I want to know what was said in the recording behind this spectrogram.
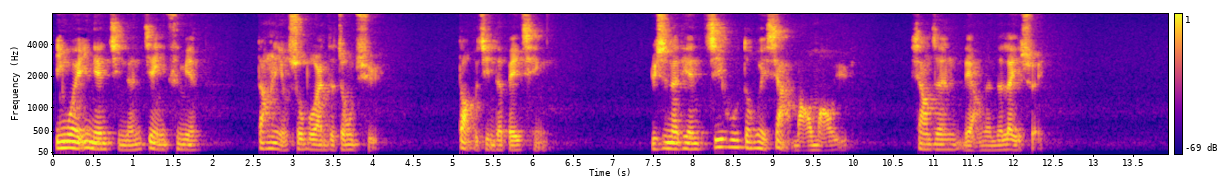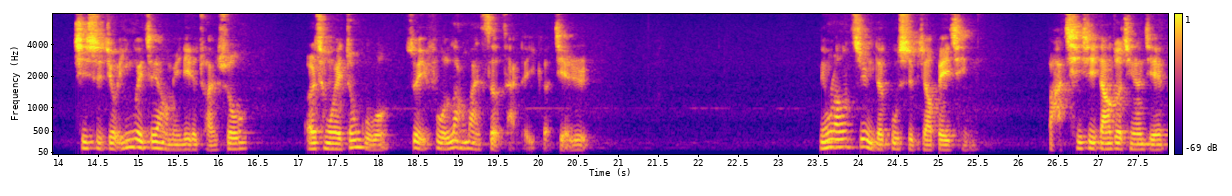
因为一年只能见一次面，当然有说不完的衷曲，道不尽的悲情。于是那天几乎都会下毛毛雨，象征两人的泪水。其实就因为这样美丽的传说，而成为中国最富浪漫色彩的一个节日。牛郎织女的故事比较悲情，把七夕当作情人节，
